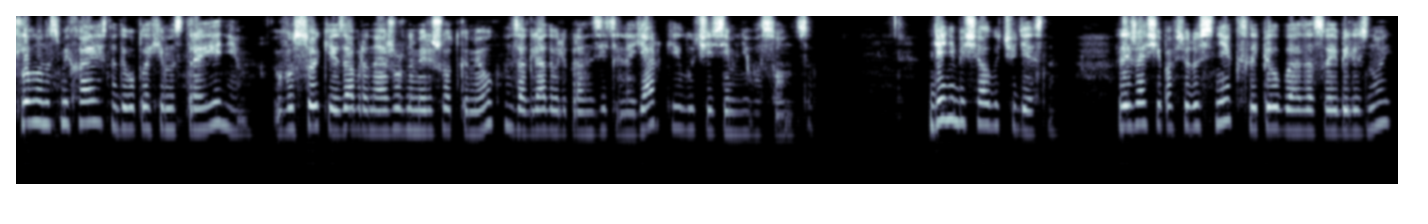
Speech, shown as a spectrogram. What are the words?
Словно насмехаясь над его плохим настроением, в высокие, забранные ажурными решетками окна заглядывали пронзительно яркие лучи зимнего солнца. День обещал быть чудесным. Лежащий повсюду снег слепил глаза своей белизной,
